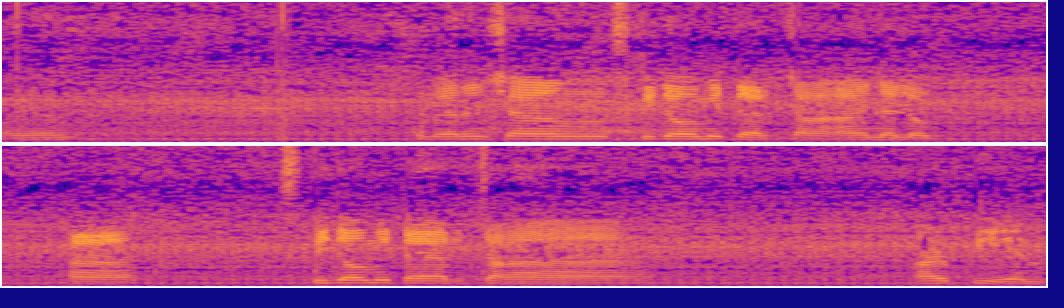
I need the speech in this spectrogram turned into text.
Ayan. So, meron siyang speedometer tsaka analog. Ah, speedometer tsaka RPM.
